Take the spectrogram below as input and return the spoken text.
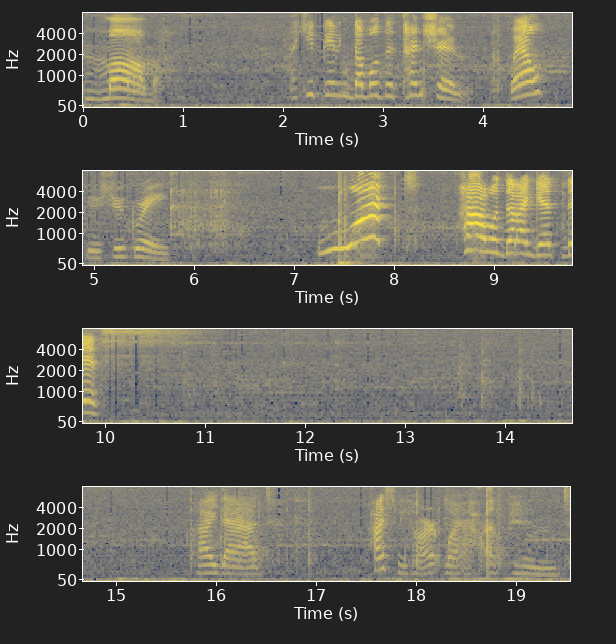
Mom, I keep getting double detention. Well, here's your grade. What? How did I get this? Hi, Dad. Hi, sweetheart. What happened?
